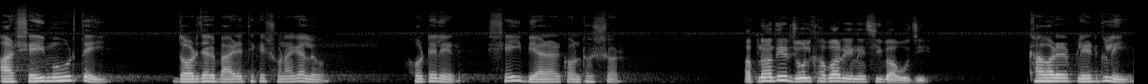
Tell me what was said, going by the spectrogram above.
আর সেই মুহূর্তেই দরজার বাইরে থেকে শোনা গেল হোটেলের সেই বেয়ারার কণ্ঠস্বর। আপনাদের জল খাবার এনেছি বাবুজি। খাবারের প্লেটগুলি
